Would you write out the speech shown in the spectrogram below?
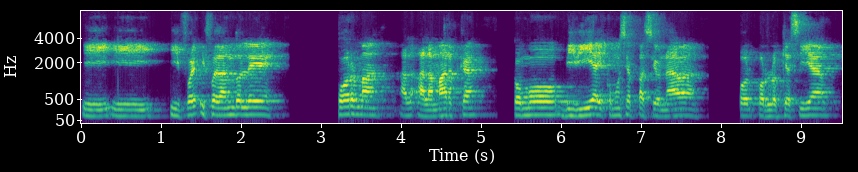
y, y, y fue, y fue dándole forma a, a, la marca, cómo vivía y cómo se apasionaba por, por lo que hacía,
